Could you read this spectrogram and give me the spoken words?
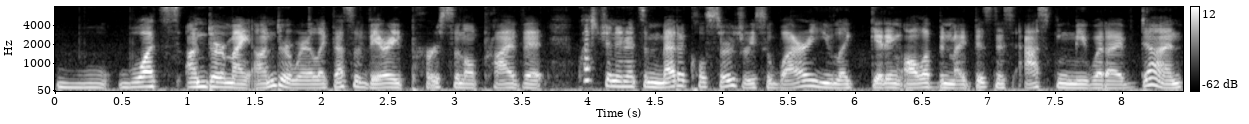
what's under my underwear? Like that's a very personal private question and it's a medical surgery so why are you like getting all up in my business asking me what i've done?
